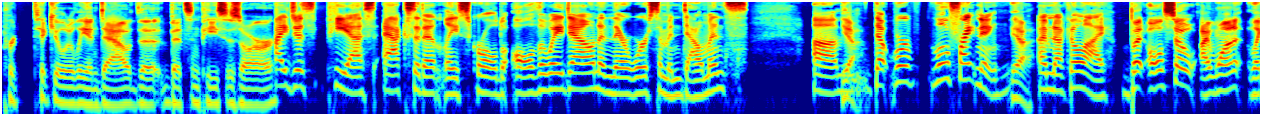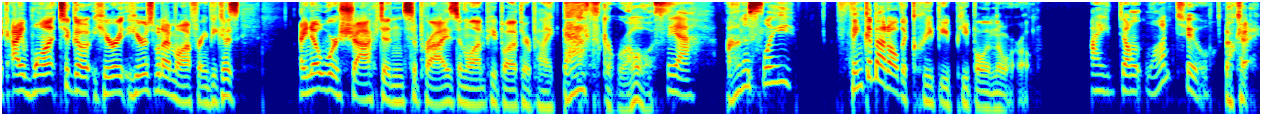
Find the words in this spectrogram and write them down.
particularly endowed the bits and pieces are. I just PS accidentally scrolled all the way down and there were some endowments um Yeah. that were a little frightening. Yeah. I'm not gonna lie. but also I want like I want to go here here's what I'm offering because I know we're shocked and surprised and a lot of people out there are like that's gross. Yeah. Honestly, think about all the creepy people in the world. I don't want to. Okay.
